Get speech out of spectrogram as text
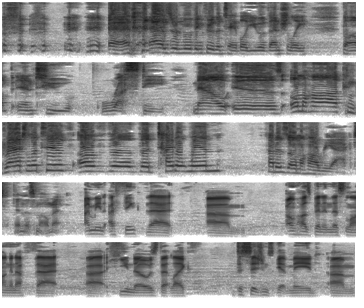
and as you're moving through the table, you eventually bump into Rusty. Now, is Omaha congratulative of the, the title win? How does Omaha react in this moment? I mean, I think that um, Omaha's been in this long enough that uh, he knows that like decisions get made, um,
